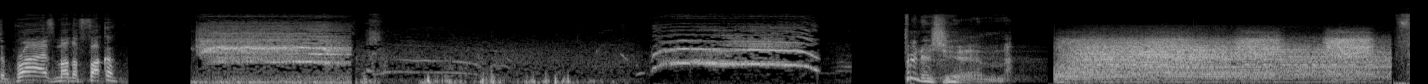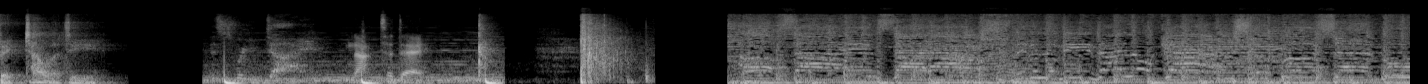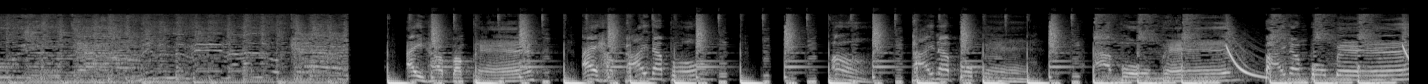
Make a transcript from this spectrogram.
Surprise, motherfucker. Finish him. Fatality. This is where you die. Not today. I have a pear. I have pineapple. Uh, pineapple pear. Apple pear. Pineapple pear.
